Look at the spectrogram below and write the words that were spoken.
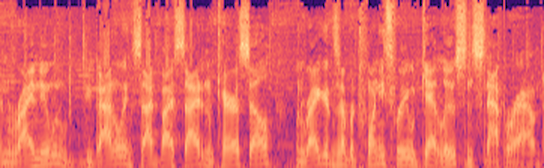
and Ryan Newman would be battling side by side in the carousel when Ragan's number 23 would get loose and snap around.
